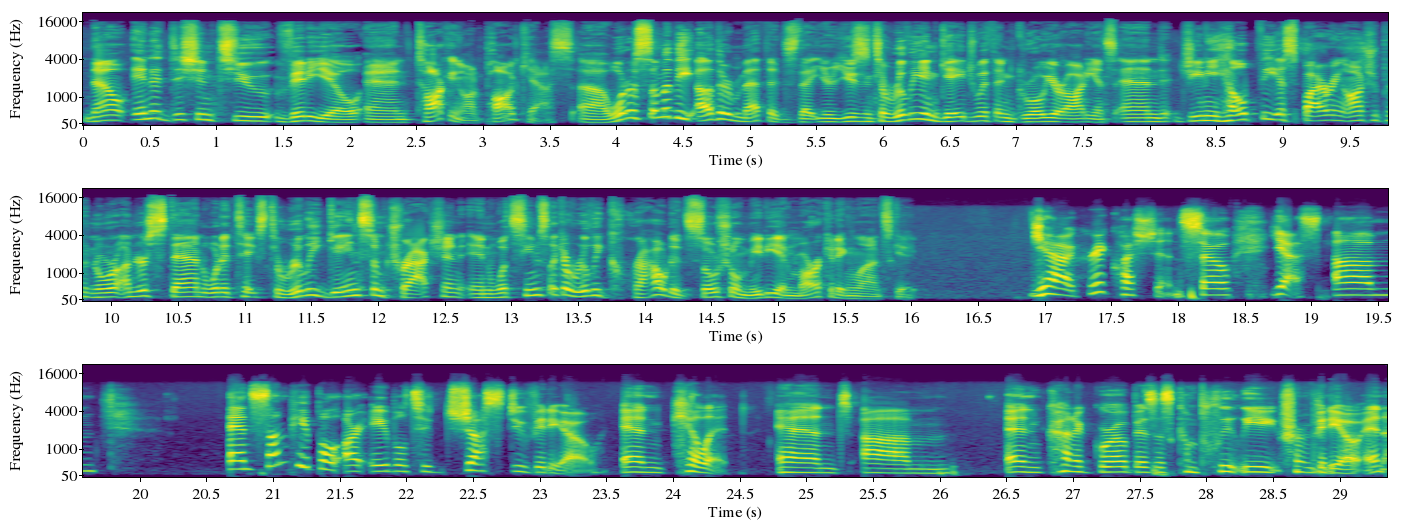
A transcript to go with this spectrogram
Now, in addition to video and talking on podcasts, uh, what are some of the other methods that you're using to really engage with and grow your audience? And Jeany, help the aspiring entrepreneur understand what it takes to really gain some traction in what seems like a really crowded social media and marketing landscape. Yeah, great question. So, yes. Um, and some people are able to just do video and kill it and um, and kind of grow business completely from video. And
